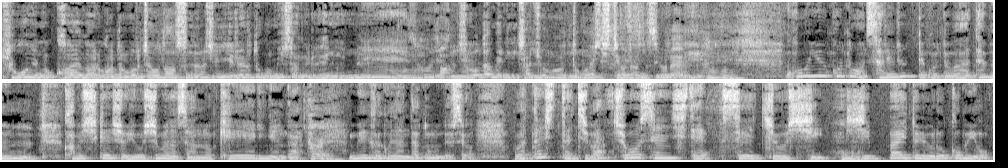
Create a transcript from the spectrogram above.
そういうの海外の方もお茶を出すんじゃなしに入れるとこ見せてあげればいいのにね。そうですねあそのために社長の友達必要なんですよね。こういうことをされるってことは多分株式会社吉村さんの経営理念がはい明確なんだと思うんですよ。私たちは挑戦して成長し、失敗と喜びを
